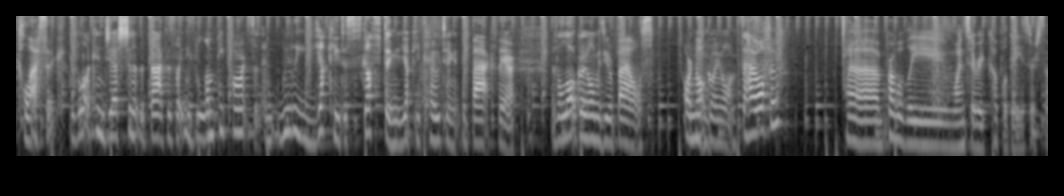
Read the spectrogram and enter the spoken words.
Classic. There's a lot of congestion at the back. There's like these lumpy parts and- and really yucky, disgusting, yucky coating at the back there. There's a lot going on with your bowels, or not going on. So how often? Uh, probably once every couple days or so.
